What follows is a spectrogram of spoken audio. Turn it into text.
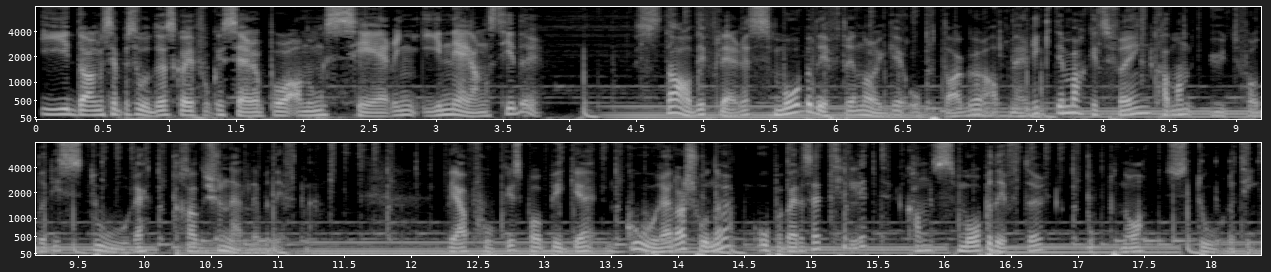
I dagens episode skal vi fokusere på annonsering i nedgangstider. Stadig flere små bedrifter i Norge oppdager at med riktig markedsføring kan man utfordre de store, tradisjonelle bedriftene. Ved å ha fokus på å bygge gode relasjoner og opparbeide seg tillit, kan små bedrifter oppnå store ting.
